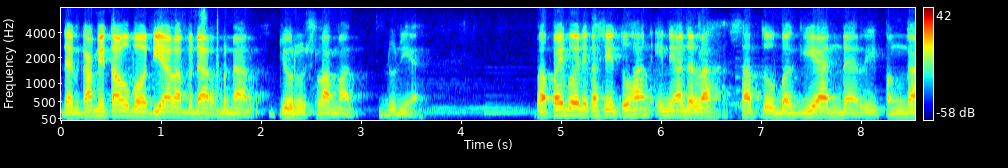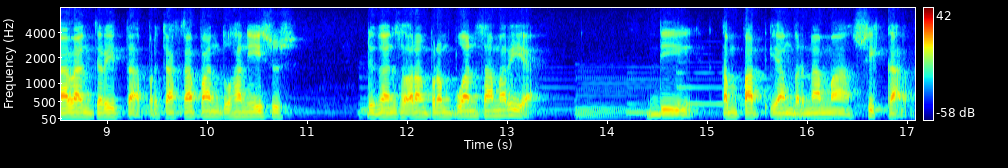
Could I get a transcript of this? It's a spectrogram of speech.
Dan kami tahu bahwa dialah benar-benar juru selamat dunia. Bapak Ibu yang dikasih Tuhan, ini adalah satu bagian dari penggalan cerita percakapan Tuhan Yesus dengan seorang perempuan Samaria di tempat yang bernama Sikar,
